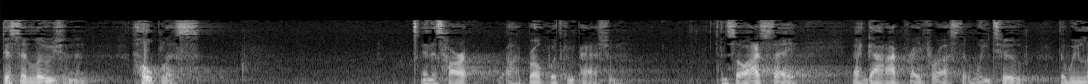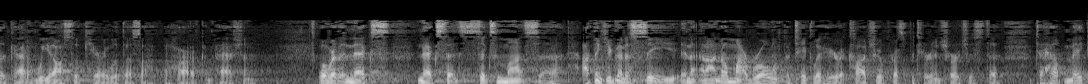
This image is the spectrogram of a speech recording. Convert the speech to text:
disillusioned and hopeless. And his heart uh, broke with compassion. And so I say, uh, God, I pray for us that we too, that we look at and we also carry with us a, a heart of compassion over the next next six months, uh, I think you're going to see, and, and, I know my role in particular here at Hill Presbyterian Church is to to help make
